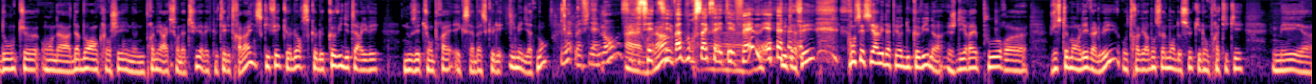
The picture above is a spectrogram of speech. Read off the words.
Donc, euh, on a d'abord enclenché une, première action là-dessus avec le télétravail, ce qui fait que lorsque le Covid est arrivé, nous étions prêts et que ça a basculé immédiatement. bah finalement, c'est pas pour ça que ça a été fait. Mais... Tout à fait. Qu'on s'est servi de la période du Covid, je dirais, pour justement l'évaluer au travers non seulement de ceux qui l'ont pratiqué, mais euh,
